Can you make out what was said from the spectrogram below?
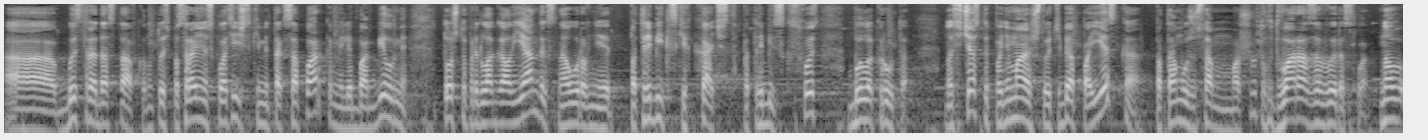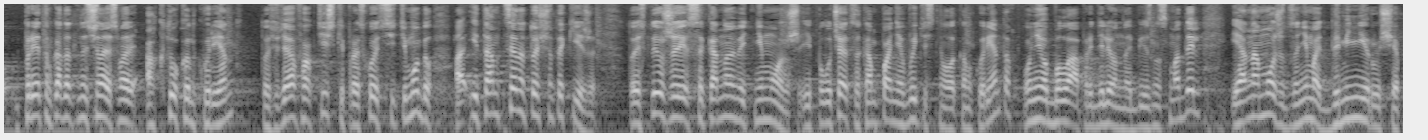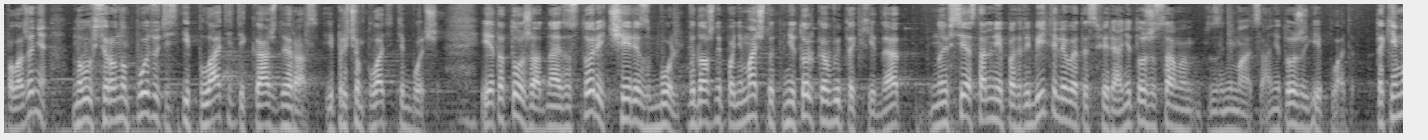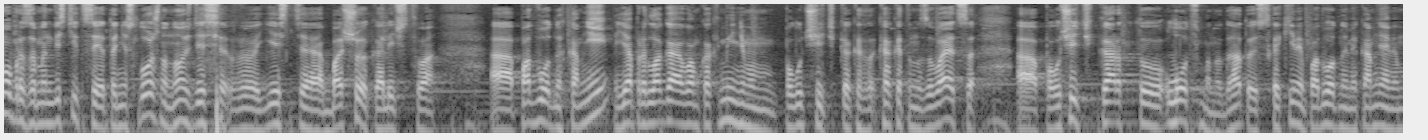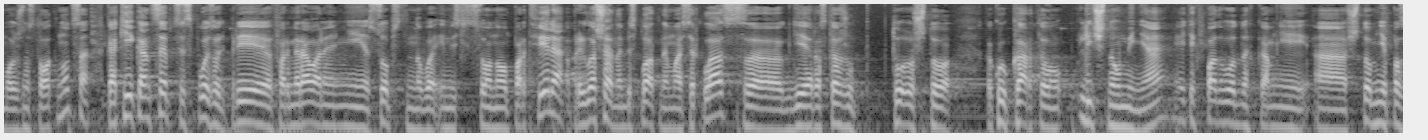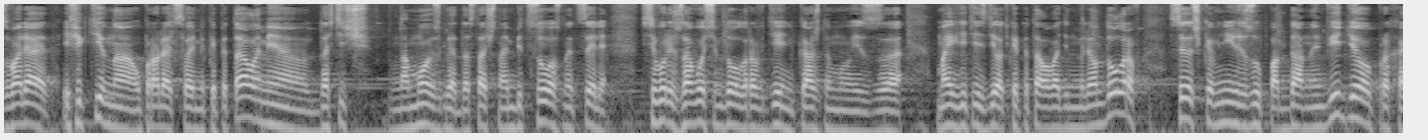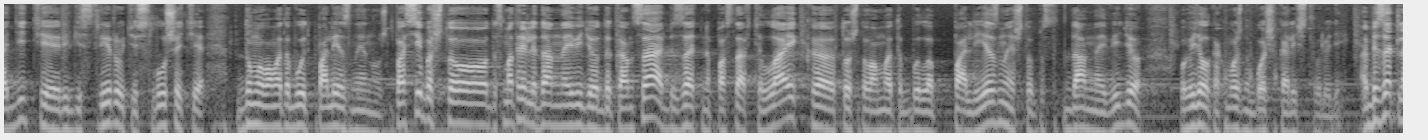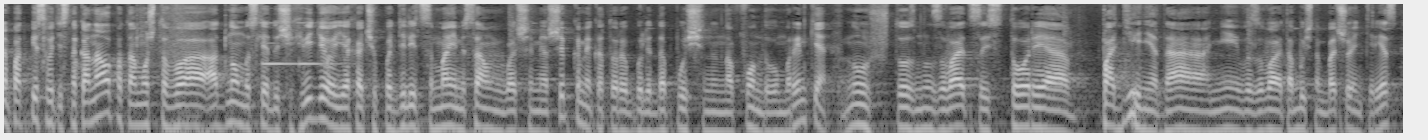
а, быстрая доставка. Ну, то есть по сравнению с классическими таксопарками или бомбилами, то, что предлагал Яндекс на уровне потребительских качеств, потребительских свойств, было круто. Но сейчас ты понимаешь, что у тебя поездка по тому же самому маршруту в два раза выросла. Но при этом, когда ты начинаешь смотреть, а кто конкурент, то есть у тебя фактически происходит City Mobile, а и там цены точно такие же. То есть ты уже сэкономить не можешь. И получается, компания вытеснила конкурентов, у нее была определенная бизнес-модель, и она может занимать доминирующее положение, но вы все равно пользуетесь и платите каждый раз. И причем платите больше. И это тоже одна из историй через боль. Вы должны понимать, что это не только вы такие, да, но и все остальные потребители в этой сфере, они тоже самым занимаются, они тоже ей платят. Таким образом, инвестиции это несложно, но здесь э, есть э, большое количество подводных камней. Я предлагаю вам как минимум получить, как это, как это называется, а, получить карту лоцмана, да, то есть с какими подводными камнями можно столкнуться, какие концепции использовать при формировании собственного инвестиционного портфеля. Приглашаю на бесплатный мастер-класс, а, где я расскажу то, что какую карту лично у меня этих подводных камней, что мне позволяет эффективно управлять своими капиталами, достичь на мой взгляд, достаточно амбициозной цели. Всего лишь за 8 долларов в день каждому из э, моих детей сделать капитал в 1 миллион долларов. Ссылочка внизу под данным видео. Проходите, регистрируйтесь, слушайте. Думаю, вам это будет полезно и нужно. Спасибо, что досмотрели данное видео до конца. Обязательно поставьте лайк, э, то, что вам это было полезно, и чтобы данное видео увидело как можно больше количество людей. Обязательно подписывайтесь на канал, потому что в одном из следующих видео я хочу поделиться моими самыми большими ошибками которые были допущены на фондовом рынке. Ну, что называется, история падения, да, они вызывают обычно большой интерес,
